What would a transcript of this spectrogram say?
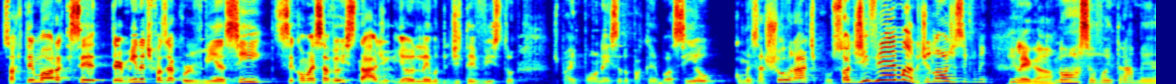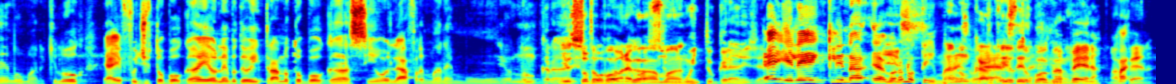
Só que tem uma hora que você termina de fazer a curvinha assim, você começa a ver o estádio. E eu lembro de ter visto, tipo, a imponência do Pacaembu assim, eu comecei a chorar, tipo, só de ver, mano, de longe assim, falei, Que legal. nossa, eu vou entrar mesmo, mano, que louco. E aí fui de tobogã e eu lembro de eu entrar no tobogã assim, olhar, falei, mano, é muito Eu nunca grande. E o Esse tobogã é um tobogã, negócio mano. muito grande, né? É, e ele é inclinado. é, agora Isso. não tem mais. Eu nunca mano. vi o Tristeza. tobogã. Uma pena. Uma pena.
